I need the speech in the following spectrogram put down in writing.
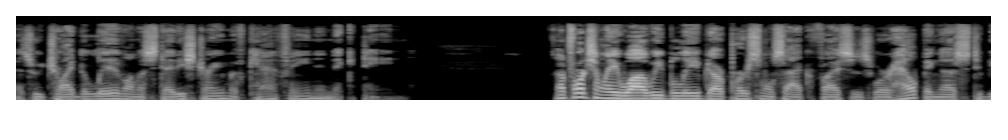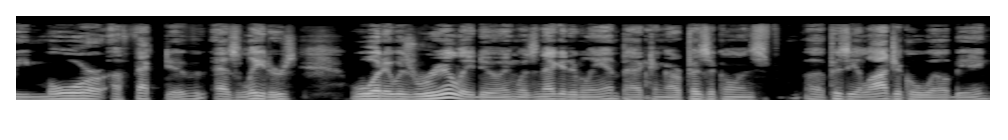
as we tried to live on a steady stream of caffeine and nicotine. Unfortunately, while we believed our personal sacrifices were helping us to be more effective as leaders, what it was really doing was negatively impacting our physical and uh, physiological well being,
